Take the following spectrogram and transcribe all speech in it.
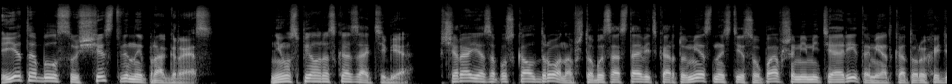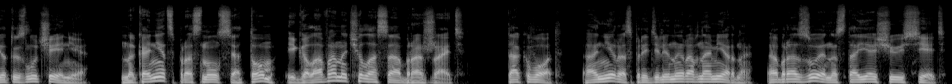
и это был существенный прогресс. Не успел рассказать тебе. Вчера я запускал дронов, чтобы составить карту местности с упавшими метеоритами, от которых идет излучение. Наконец проснулся Том, и голова начала соображать. Так вот, они распределены равномерно, образуя настоящую сеть.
